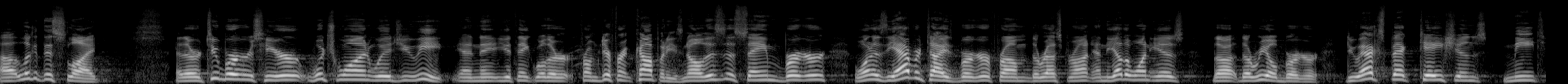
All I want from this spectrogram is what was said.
Uh, look at this slide. And there are two burgers here. Which one would you eat? And you think, well, they're from different companies. No, this is the same burger. One is the advertised burger from the restaurant, and the other one is the, the real burger. Do expectations meet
